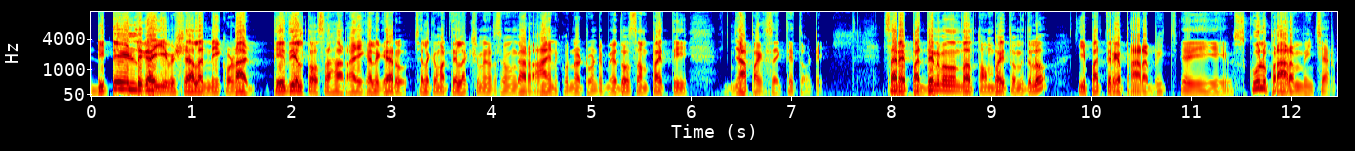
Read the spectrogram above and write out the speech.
డీటెయిల్డ్గా ఈ విషయాలన్నీ కూడా తేదీలతో సహా రాయగలిగారు. చిలకమర్తి లక్ష్మీనరసింహం గారు ఆయనకున్నటువంటి మేధో సంపత్తి జ్ఞాపక శక్తితోటి సరే పద్దెనిమిది వందల తొంభై తొమ్మిదిలో ఈ పత్రిక ప్రారంభించి ఈ స్కూల్ ప్రారంభించారు.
